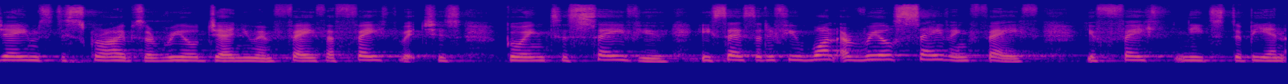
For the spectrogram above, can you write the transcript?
James describes a real, genuine faith, a faith which is going to save you. He says that if you want a real saving faith, your faith needs to be an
